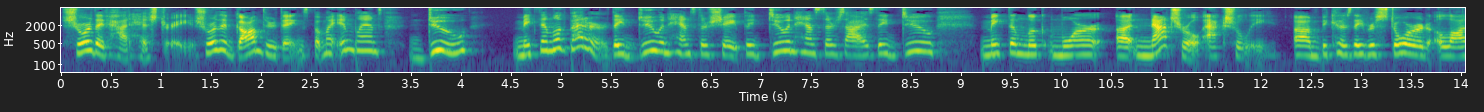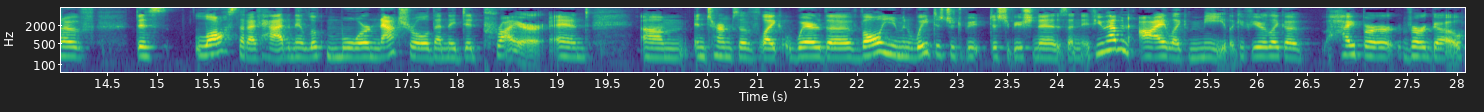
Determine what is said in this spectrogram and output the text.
Sure, they've had history. Sure, they've gone through things, but my implants do make them look better. They do enhance their shape. They do enhance their size. They do make them look more uh, natural, actually, um, because they restored a lot of this loss that I've had and they look more natural than they did prior. And um, in terms of like where the volume and weight distribu- distribution is. And if you have an eye like me, like if you're like a hyper Virgo,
